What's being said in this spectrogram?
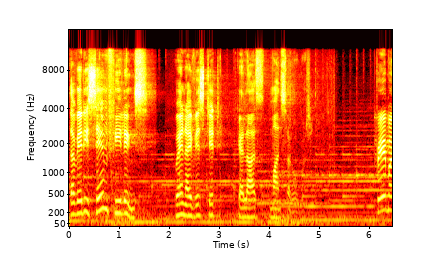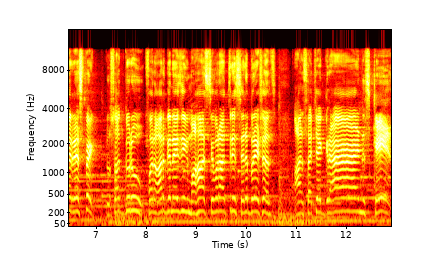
the very same feelings when I visited Kailash Mansarovar. Pay my respect to Sadhguru for organizing Mahasivaratri celebrations on such a grand scale.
